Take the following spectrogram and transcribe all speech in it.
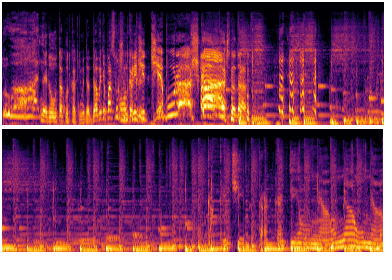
Уа! Наверное, вот так вот как-нибудь. да. Давайте послушаем. Он кричит «Чебурашка!» А, точно, да. кричит. Крокодил, мяу-мяу-мяу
